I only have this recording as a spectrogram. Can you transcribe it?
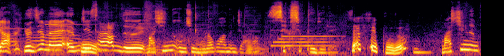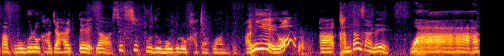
야 요즘에 MZ 음. 사람들 맛있는 음식 뭐라고 하는지 알아? 섹시푸드래. 섹시푸드? 맛있는 밥 먹으러 가자 할 때 야 섹시푸드 먹으러 가자고 한대. 아니에요? 아 감탄사래. 와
